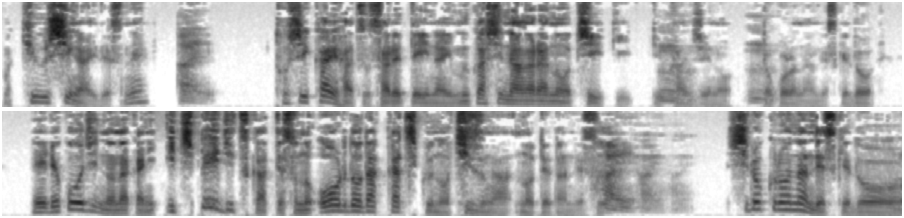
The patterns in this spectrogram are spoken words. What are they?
まあ、旧市街ですね。う。はい。都市開発されていない昔ながらの地域っていう感じのうんうんところなんですけど、で、旅行人の中に1ページ使ってそのオールドダッカ地区の地図が載ってたんです。はいはいはい。白黒なんですけど、う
